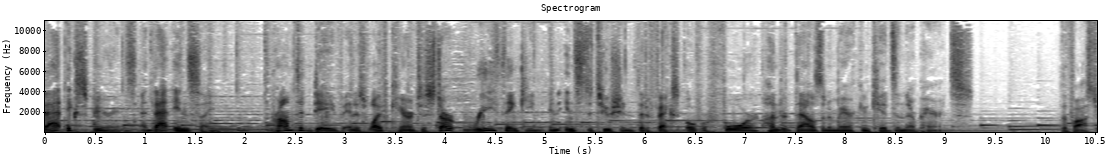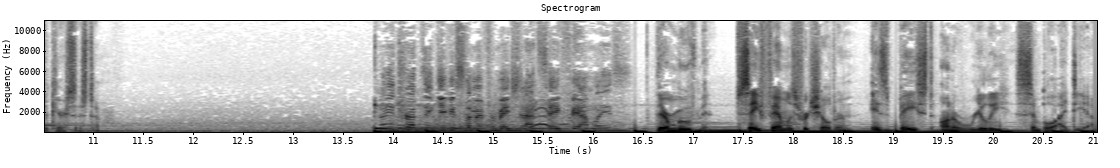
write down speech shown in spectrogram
That experience and that insight prompted Dave and his wife Karen to start rethinking an institution that affects over 400,000 American kids and their parents the foster care system. Can I interrupt and give you some information on safe families? Their movement, Safe Families for Children, is based on a really simple idea.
